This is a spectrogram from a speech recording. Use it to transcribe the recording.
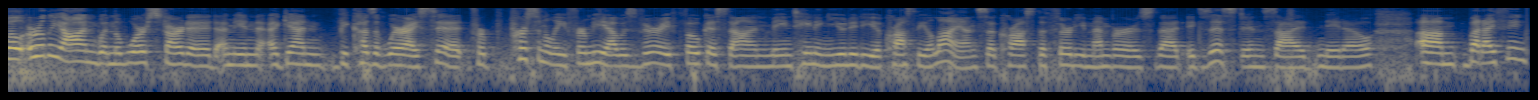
Well, early on when the war started, I mean, again, because of where I sit, for personally for me, I was very focused on maintaining unity across the alliance, across the 30 members that exist inside NATO. Um, but I think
